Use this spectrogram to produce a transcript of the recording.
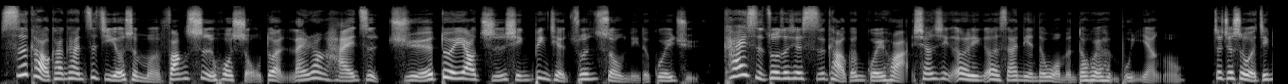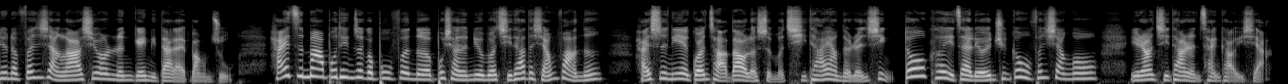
思考看看自己有什么方式或手段来让孩子绝对要执行并且遵守你的规矩。开始做这些思考跟规划，相信二零二三年的我们都会很不一样哦。这就是我今天的分享啦，希望能给你带来帮助。孩子骂不听这个部分呢，不晓得你有没有其他的想法呢？还是你也观察到了什么其他样的人性，都可以在留言区跟我分享哦，也让其他人参考一下。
